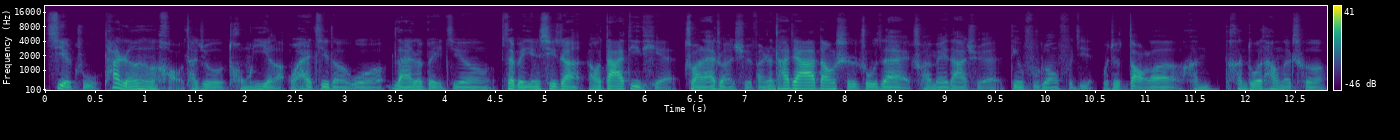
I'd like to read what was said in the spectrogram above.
借住？他人很好，他就同意了。我还记得我来了北京，在北京西站，然后搭地铁转来转去，反正他家当时住在传媒大学定福庄附近，我就倒了很很多趟的车。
